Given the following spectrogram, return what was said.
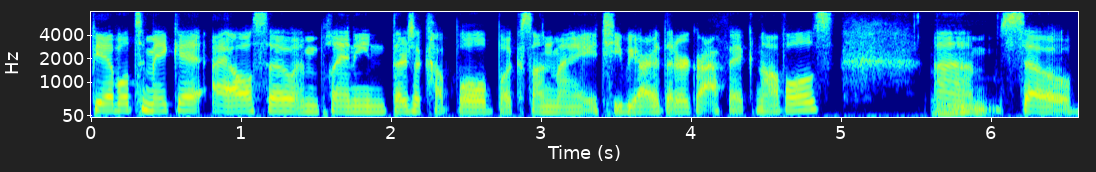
be able to make it. I also am planning. There's a couple books on my TBR that are graphic novels, um, so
